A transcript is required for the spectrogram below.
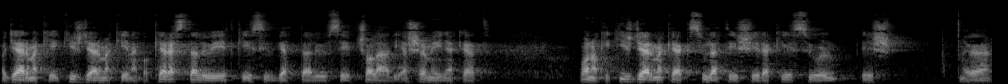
a gyermeké, kisgyermekének a keresztelőjét készítgette elő, szép családi eseményeket. Van, aki kisgyermekek születésére készül, és e,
